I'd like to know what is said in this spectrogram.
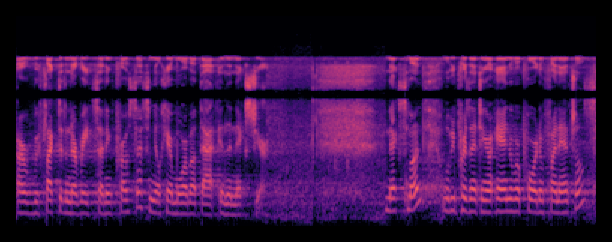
are reflected in our rate setting process, and you'll hear more about that in the next year. Next month, we'll be presenting our annual report and financials,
